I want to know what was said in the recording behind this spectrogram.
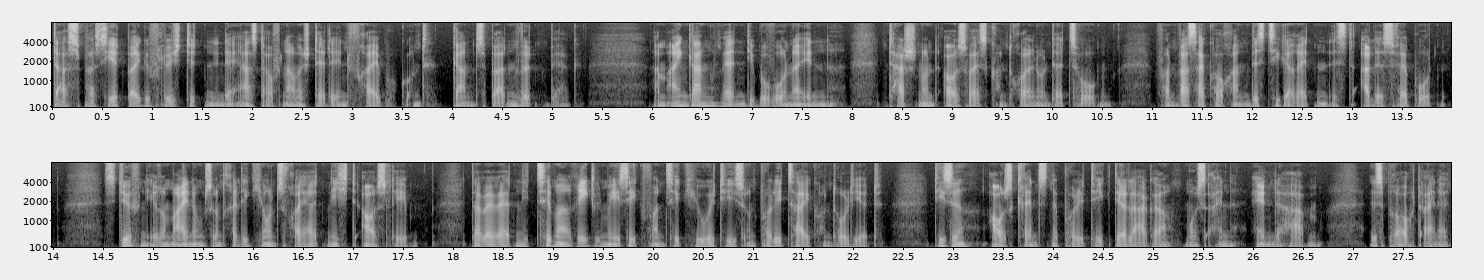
das passiert bei Geflüchteten in der Erstaufnahmestelle in Freiburg und ganz Baden-Württemberg. Am Eingang werden die BewohnerInnen Taschen- und Ausweiskontrollen unterzogen. Von Wasserkochern bis Zigaretten ist alles verboten. Sie dürfen ihre Meinungs- und Religionsfreiheit nicht ausleben. Dabei werden die Zimmer regelmäßig von Securities und Polizei kontrolliert. Diese ausgrenzende Politik der Lager muss ein Ende haben. Es braucht eine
